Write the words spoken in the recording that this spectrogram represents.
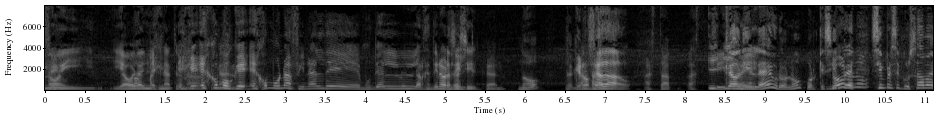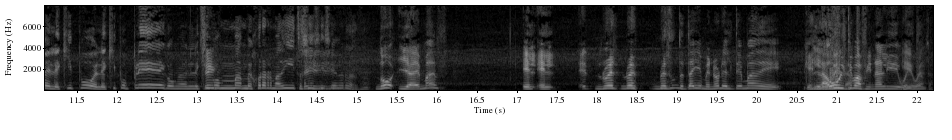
¿no? sí. Y, y ahora No, es- imagínate es, una que es como que es como una final de mundial Argentina-Brasil, Brasil. Claro. ¿no? O sea, que no Hasta- se ha dado. Hasta. hasta Y sí, claro, ni en la Euro, ¿no? Porque siempre, no, no. siempre se cruzaba el equipo, el equipo plebe con el equipo Sí. ma- mejor armadito. Sí, Sí, sí, es verdad. ¿no? No, y además, el, el, el- no, es, no, es, no es un detalle menor el tema de que es y la vuelta. última final y de vuelta. vuelta.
